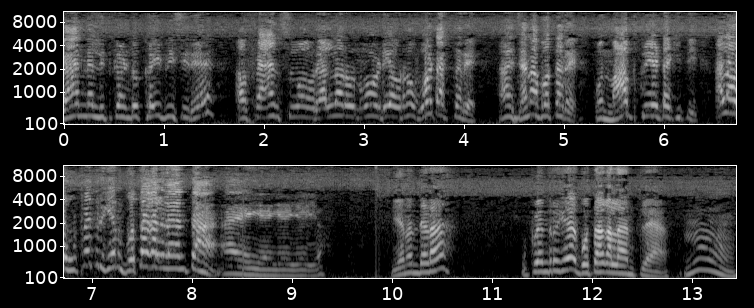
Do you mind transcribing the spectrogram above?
ವ್ಯಾನ್ನಲ್ಲಿ ಇಟ್ಕೊಂಡು ಕೈ ಬೀಸಿರೆ, ಆ ಫ್ಯಾನ್ಸ್ ಅವ್ರೆಲ್ಲರೂ ನೋಡಿ ಅವ್ರನ್ನ ಓಟ್ ಹಾಕ್ತಾರೆ. ಜನ ಬರ್ತಾರೆ. ಒಂದ್ ಮಾಪ್ ಕ್ರಿಯೇಟ್ ಆಗಿತಿ ಅಲ್ಲ ಉಪೇಂದ್ರ ಏನ್ ಗೊತ್ತಾಗಲ್ಲ ಅಂತ? ಏನಂದೇಣ ಉಪೇಂದ್ರಗೆ ಗೊತ್ತಾಗಲ್ಲ ಅಂತಲೆ. ಹ್ಮ್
